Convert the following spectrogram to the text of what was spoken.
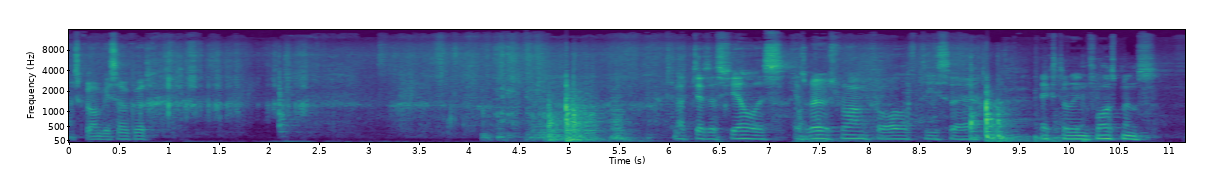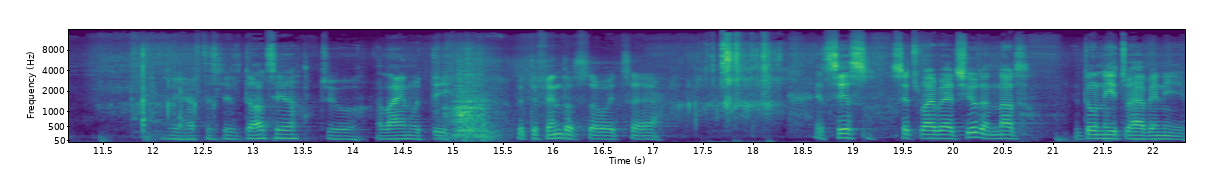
It's going to be so good. Not just a shell is is very strong for all of these uh, extra reinforcements. You have this little dots here to align with the with the fender so it uh, it sits sits right where it should, and not you don't need to have any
